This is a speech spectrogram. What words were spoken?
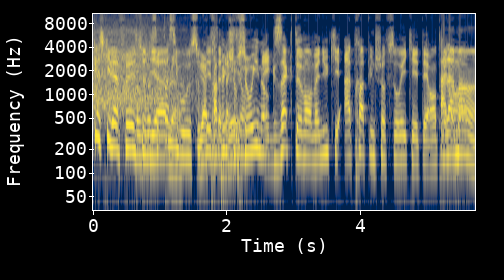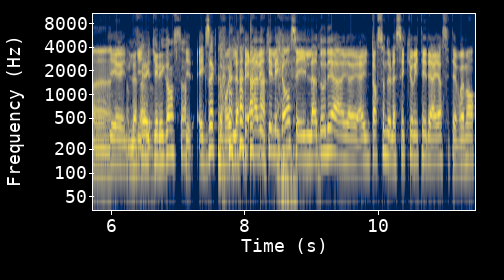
Qu'est-ce qu'il a fait, ce Je sais pas diable si vous vous souvenez de attrapé cette une chauve-souris, non Exactement, Manu qui attrape une chauve-souris qui était rentrée À la dans- main, qui est- Il l'a fait avec élégance, ça qui- Exactement, il l'a fait avec élégance et il l'a donné à, à une personne de la sécurité derrière. C'était vraiment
